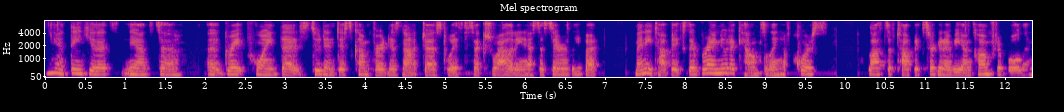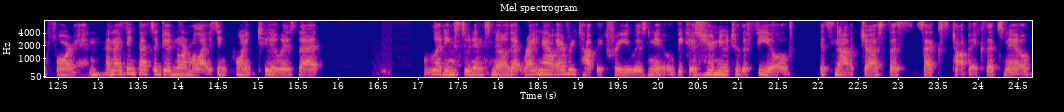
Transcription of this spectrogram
Yeah, thank you. That's yeah, it's a, a great point that student discomfort is not just with sexuality necessarily, but many topics. They're brand new to counseling. Of course, lots of topics are going to be uncomfortable and foreign. And I think that's a good normalizing point, too, is that letting students know that right now every topic for you is new because you're new to the field. It's not just the sex topic that's new.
